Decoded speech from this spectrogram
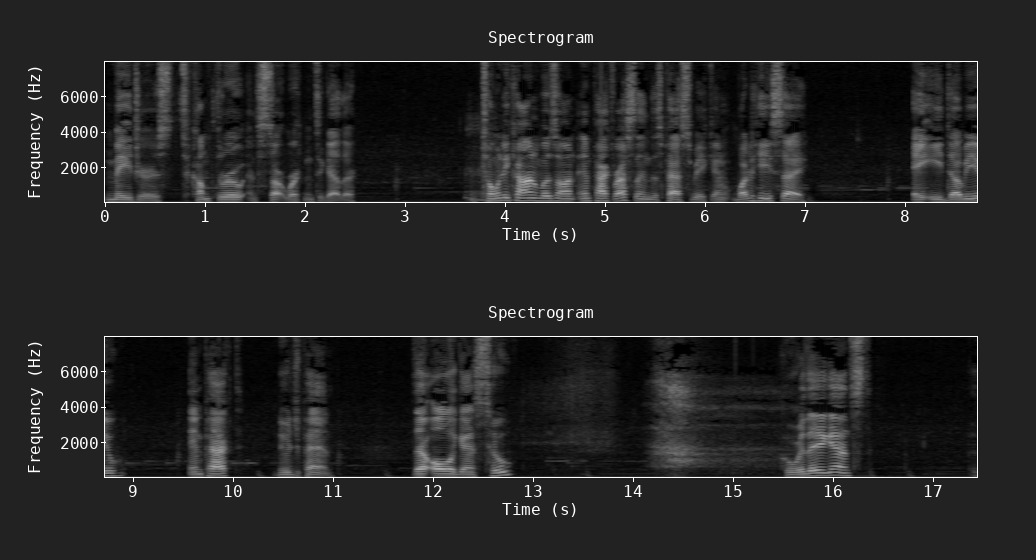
majors to come through and start working together. Mm. Tony Khan was on Impact Wrestling this past week, and what did he say? AEW, Impact, New Japan. They're all against who? Who are they against? The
